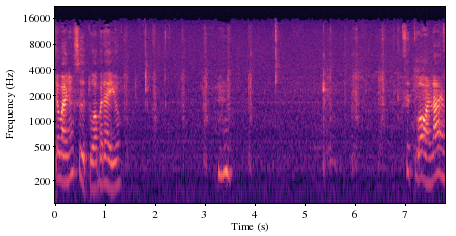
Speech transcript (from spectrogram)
จะวายังสื่อตัวไปได้อยู่สื่อตัวออนไลน์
